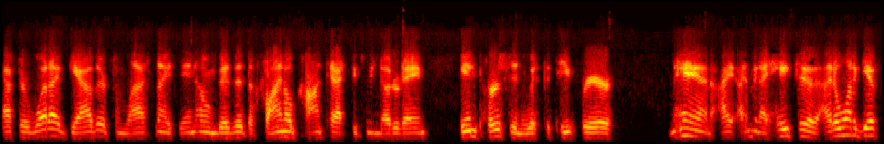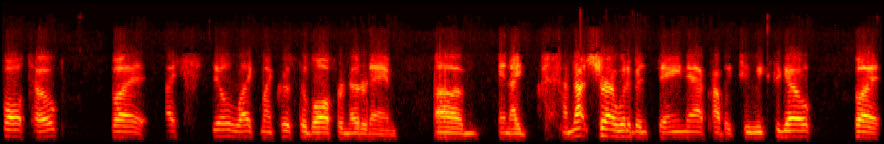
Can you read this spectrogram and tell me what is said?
after what I've gathered from last night's in-home visit, the final contact between Notre Dame in person with Petit Frere, man, I, I mean, I hate to, I don't want to give false hope, but I still like my crystal ball for Notre Dame. Um, and I, I'm not sure I would have been saying that probably two weeks ago, but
